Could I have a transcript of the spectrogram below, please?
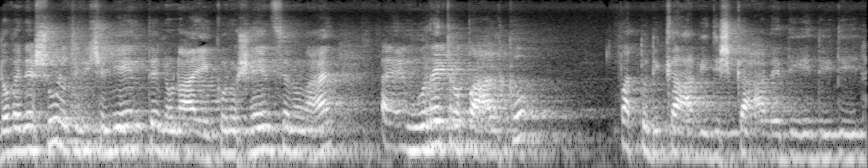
dove nessuno ti dice niente, non hai conoscenze, non hai è un retropalco fatto di cavi, di scale, di, di, di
